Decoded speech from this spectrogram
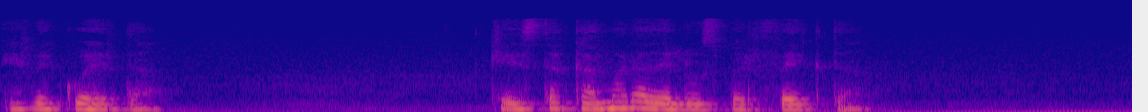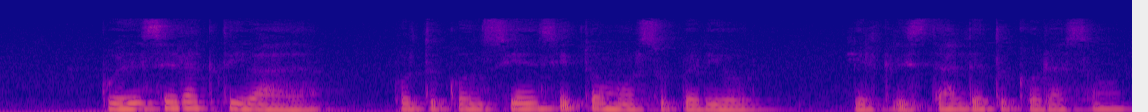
Y recuerda que esta cámara de luz perfecta puede ser activada por tu conciencia y tu amor superior y el cristal de tu corazón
